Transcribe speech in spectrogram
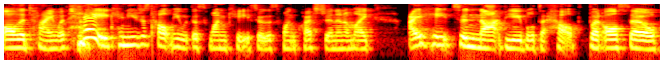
all the time with, "Hey, can you just help me with this one case or this one question?" And I'm like, I hate to not be able to help, but also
